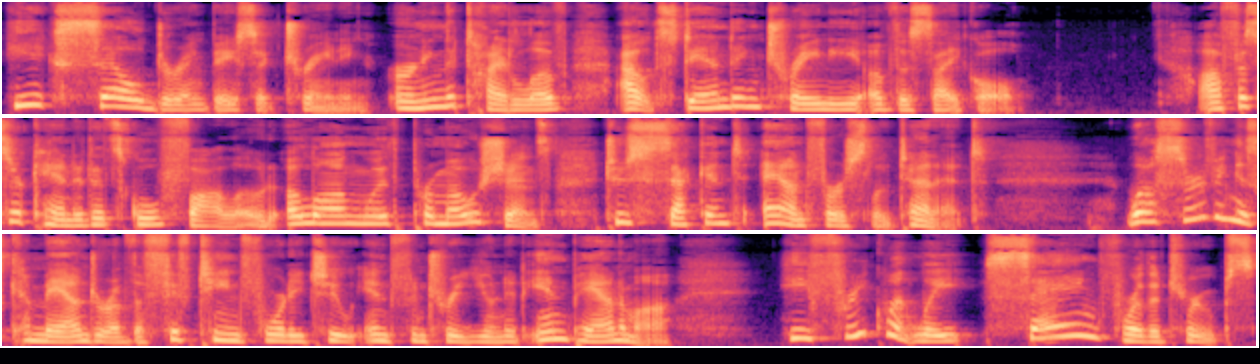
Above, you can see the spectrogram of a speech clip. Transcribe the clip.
He excelled during basic training, earning the title of Outstanding Trainee of the Cycle. Officer Candidate School followed, along with promotions to second and first lieutenant. While serving as commander of the 1542 Infantry Unit in Panama, he frequently sang for the troops,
